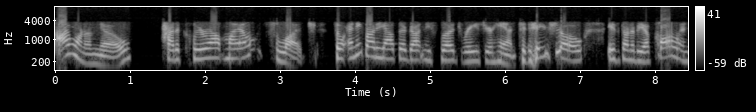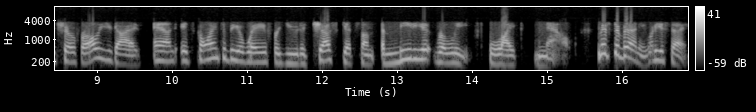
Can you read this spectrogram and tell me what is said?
I want to know how to clear out my own sludge. So, anybody out there got any sludge, raise your hand. Today's show is going to be a call in show for all of you guys, and it's going to be a way for you to just get some immediate relief like now. Mr. Benny, what do you say?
